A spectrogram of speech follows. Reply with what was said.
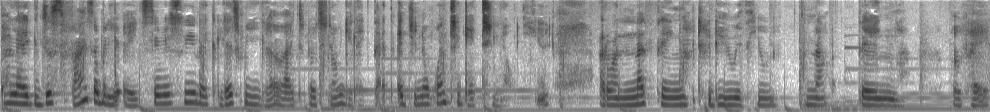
But like, just find somebody your age. Seriously, like, let me go. I do not know you like that. I do not want to get to know you. I don't want nothing to do with you. Nothing. Okay.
